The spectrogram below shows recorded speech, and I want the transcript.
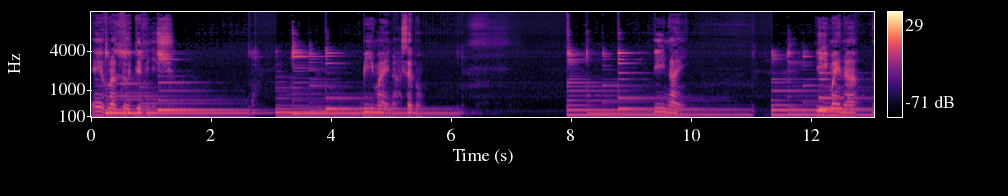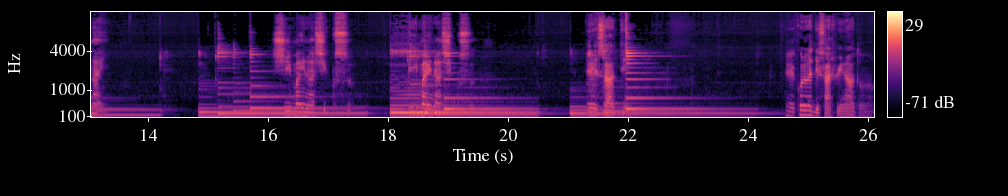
A flat diminished ットディミニッシュ B マイナー7 E9 E マイナー9 C マイナー6 B マイナー6 A13 えー、これがディサフィナードの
